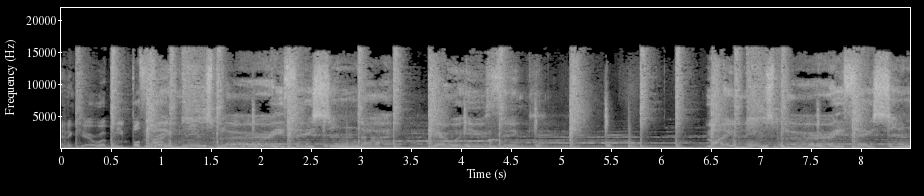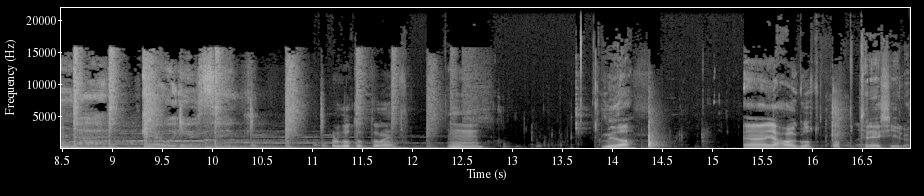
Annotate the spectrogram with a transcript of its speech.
and I care what people think. My name's blurry face and I care what you think. My name's blurry face and I care what you think. Har du gått opp, Daniel? Mm. Mye da? Eh, Jeg har gått opp tre kilo.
